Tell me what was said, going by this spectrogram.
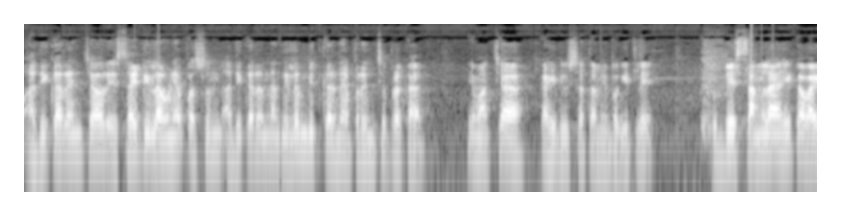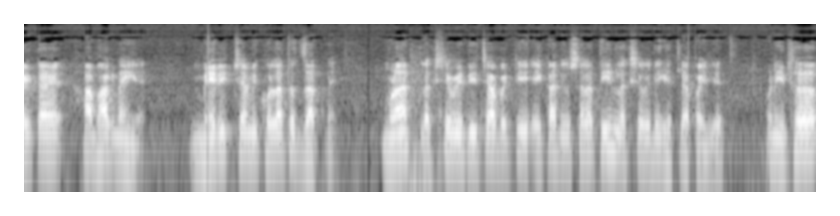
अधिकाऱ्यांच्यावर एस आय टी लावण्यापासून अधिकाऱ्यांना निलंबित करण्यापर्यंतचे प्रकार हे मागच्या काही दिवसात आम्ही बघितले. उद्देश चांगला आहे का वाईट आहे हा भाग नाही आहे मेरिटच्या मी खोलातच जात नाही. मुळात लक्षवेधीच्या बेटी एका दिवसाला तीन लक्षवेधी घेतल्या पाहिजेत. पण इथं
